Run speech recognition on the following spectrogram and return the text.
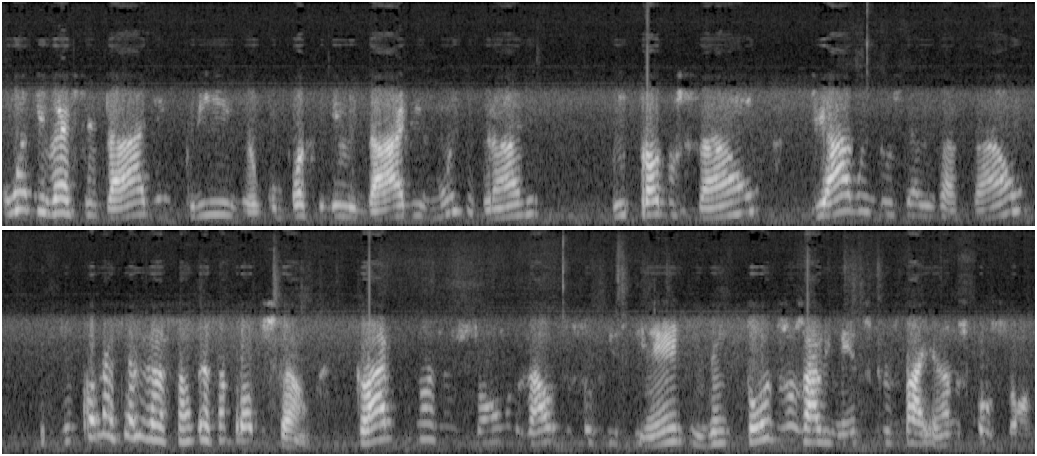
Uma diversidade incrível, com possibilidades muito grandes de produção, de agroindustrialização e de comercialização dessa produção. Claro que nós não somos autossuficientes em todos os alimentos que os baianos consomem,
